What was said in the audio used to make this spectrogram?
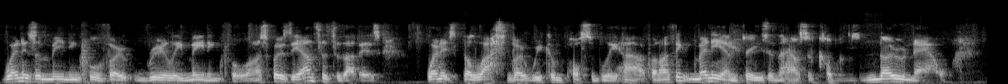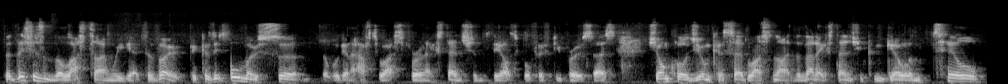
when is a meaningful vote really meaningful? And I suppose the answer to that is when it's the last vote we can possibly have. And I think many MPs in the House of Commons know now that this isn't the last time we get to vote because it's almost certain that we're going to have to ask for an extension to the Article 50 process. Jean Claude Juncker said last night that that extension can go until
